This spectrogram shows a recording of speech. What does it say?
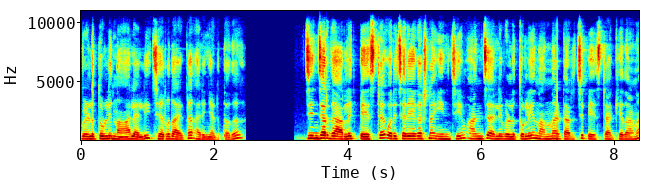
വെളുത്തുള്ളി നാലല്ലി ചെറുതായിട്ട് അരിഞ്ഞെടുത്തത്. ജിഞ്ചർ ഗാർലിക് പേസ്റ്റ് ഒരു ചെറിയ കഷ്ണം ഇഞ്ചിയും അഞ്ച് അല്ലി വെളുത്തുള്ളി നന്നായിട്ട് അരച്ച് പേസ്റ്റാക്കിയതാണ്.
